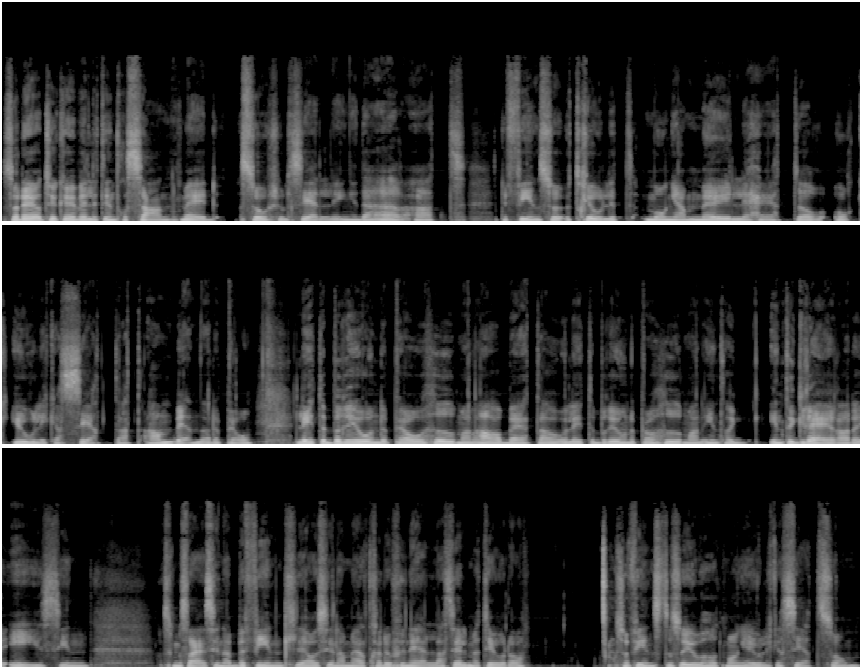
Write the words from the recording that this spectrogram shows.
Så det jag tycker är väldigt intressant med social selling det är att det finns så otroligt många möjligheter och olika sätt att använda det på. Lite beroende på hur man arbetar och lite beroende på hur man integrerar det i sin, ska man säga, sina befintliga och sina mer traditionella säljmetoder så finns det så oerhört många olika sätt som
